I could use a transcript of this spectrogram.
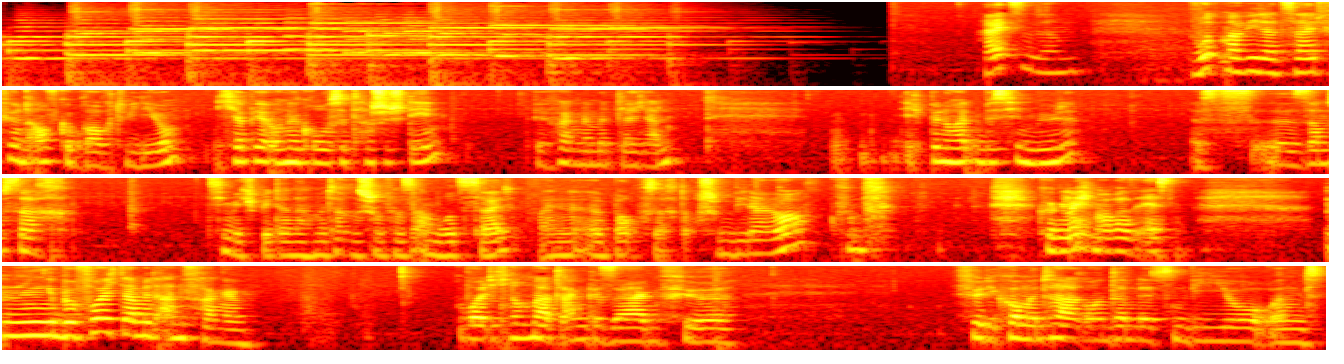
Hi zusammen! Wurde mal wieder Zeit für ein Aufgebraucht-Video. Ich habe hier auch eine große Tasche stehen. Wir fangen damit gleich an. Ich bin heute ein bisschen müde. Es ist äh, Samstag, ziemlich später Nachmittag, ist schon fast Abendbrotzeit. Mein äh, Bauch sagt auch schon wieder, ja, können gleich mal was essen. Mm, bevor ich damit anfange, wollte ich nochmal Danke sagen für, für die Kommentare unter dem letzten Video und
